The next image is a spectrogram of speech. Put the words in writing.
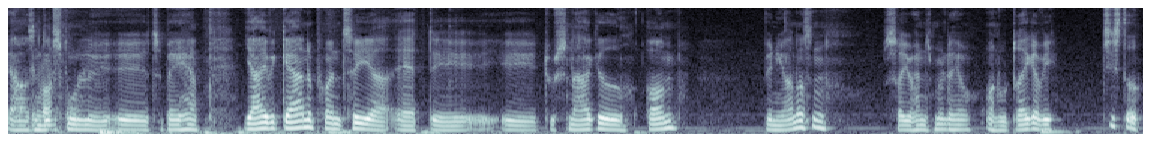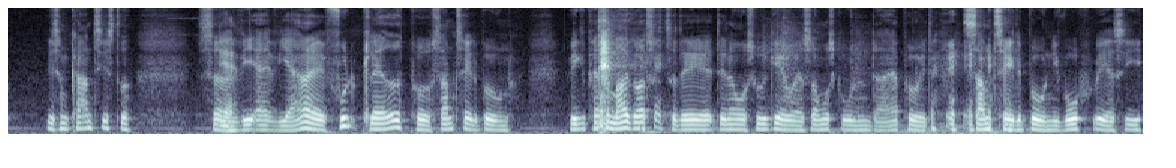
Jeg har også en lille smule øh, tilbage her. Jeg vil gerne pointere, at øh, øh, du snakkede om Benny Andersen, så Johannes Møllehave, og nu drikker vi Tisted, ligesom Karen Tisted. Så Ja. vi er, vi er øh, fuldt plade på samtalebogen, hvilket passer meget godt til det, den års udgave af sommerskolen, der er på et samtalebog-niveau, vil jeg sige,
